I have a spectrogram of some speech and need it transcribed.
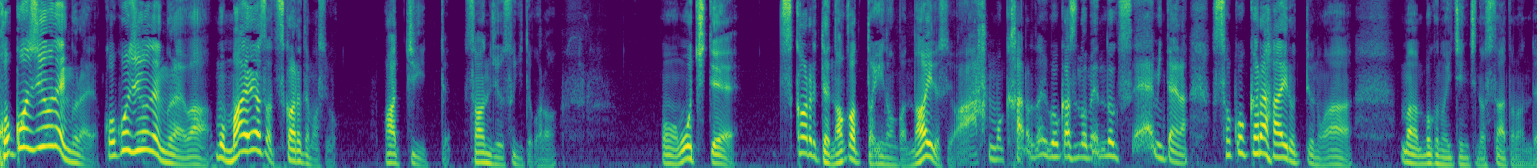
ここ10年ぐらいだ。ここ10年ぐらいは、もう毎朝疲れてますよ。はっきり言って。30過ぎてから。うん、起きて、疲れてなかった日なんかないですよ。ああ、もう体動かすのめんどくせえ、みたいな。そこから入るっていうのは、まあ僕の一日のスタートなんで、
